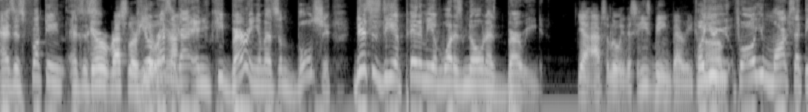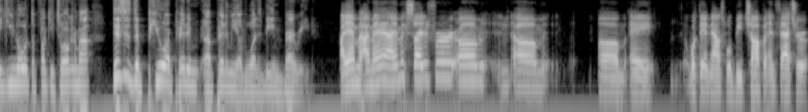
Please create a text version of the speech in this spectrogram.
as his fucking as his pure wrestler heel. pure you're wrestler guy, and you keep burying him as some bullshit. This is the epitome of what is known as buried. Yeah, absolutely. This he's being buried. For you, Um, you- for all you marks that think you know what the fuck you're talking about, this is the pure epitome, epitome of what is being buried. I am. I am. I am excited for um um um a what they announced will be Ciampa and Thatcher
